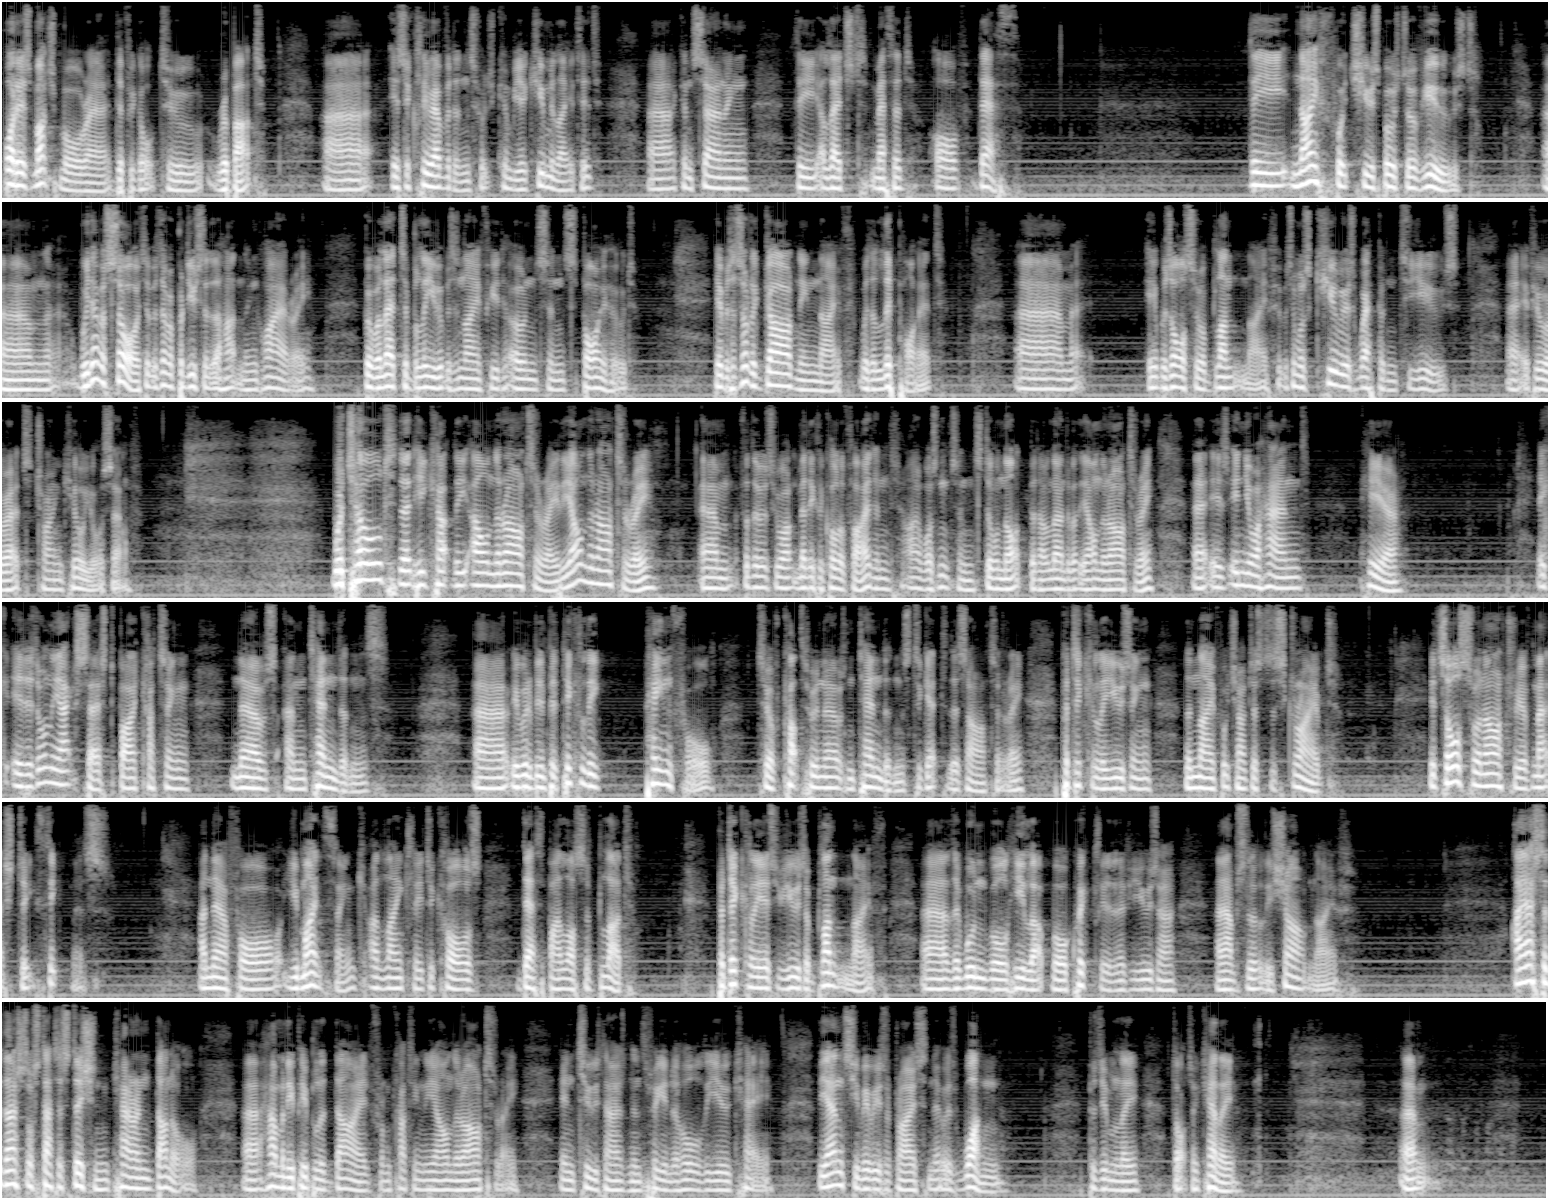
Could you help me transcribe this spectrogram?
What is much more uh, difficult to rebut uh, is a clear evidence which can be accumulated uh, concerning the alleged method of death. The knife which he was supposed to have used, um, we never saw it. It was never produced at the Hutton inquiry, but we're led to believe it was a knife he'd owned since boyhood. It was a sort of gardening knife with a lip on it. Um, it was also a blunt knife. It was the most curious weapon to use uh, if you were out to try and kill yourself. We're told that he cut the ulnar artery. The ulnar artery, um, for those who aren't medically qualified, and I wasn't and still not, but I've learned about the ulnar artery, uh, is in your hand here. It, it is only accessed by cutting nerves and tendons. Uh, it would have been particularly painful to have cut through nerves and tendons to get to this artery, particularly using the knife which I've just described. It's also an artery of matchstick thickness and therefore you might think unlikely to cause death by loss of blood. Particularly as you use a blunt knife, uh, the wound will heal up more quickly than if you use a, an absolutely sharp knife. I asked the national statistician Karen Dunnell uh, how many people had died from cutting the ulnar artery in 2003 in the whole of the UK. The answer you may be surprised to know is one, presumably Dr. Kelly. Um,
